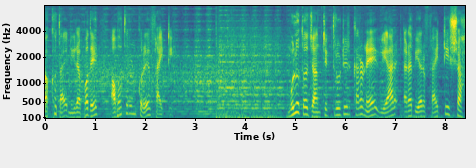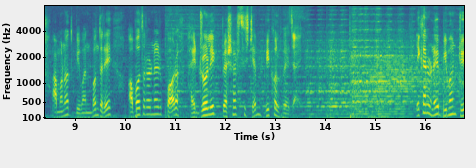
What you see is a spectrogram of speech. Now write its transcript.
দক্ষতায় নিরাপদে অবতরণ করে ফ্লাইটটি। মূলত যান্ত্রিক ত্রুটির কারণে এয়ার অ্যারাবিয়ার ফ্লাইটটি শাহ আমানত বিমানবন্দরে অবতরণের পর হাইড্রোলিক প্রেশার সিস্টেম বিকল হয়ে যায়। এ কারণে বিমানটি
